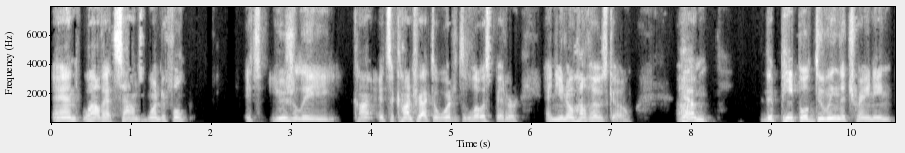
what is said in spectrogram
And while that sounds wonderful, it's usually it's a contract awarded to the lowest bidder, and you know how those go. Yeah. Um, the people doing the training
